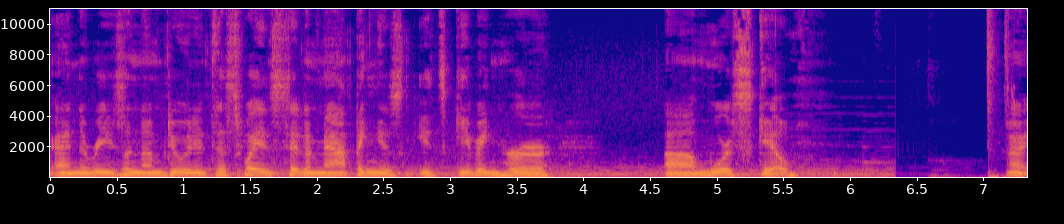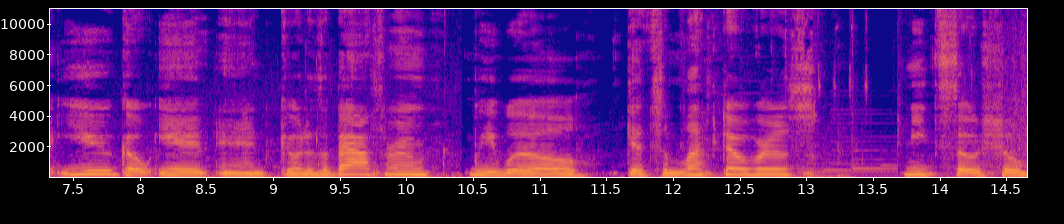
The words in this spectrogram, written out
And the reason I'm doing it this way instead of mapping is it's giving her uh, more skill. Alright, you go in and go to the bathroom. We will get some leftovers. Need social.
